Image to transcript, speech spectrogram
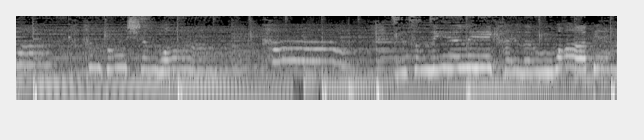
我很不像我。自从你，我变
